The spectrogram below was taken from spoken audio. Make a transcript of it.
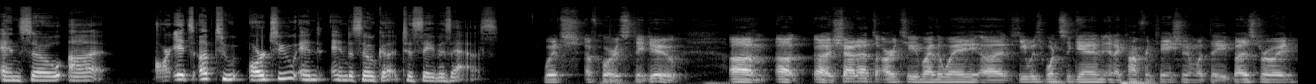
and so uh, it's up to R two and and Ahsoka to save his ass. which of course they do. Um, uh, uh, shout out to R2, by the way. Uh, he was once again in a confrontation with a buzz droid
